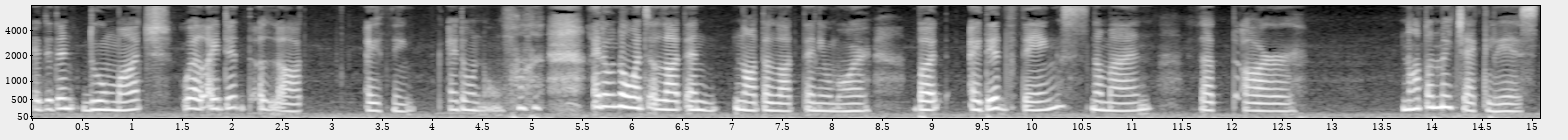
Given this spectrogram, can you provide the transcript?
I didn't do much well I did a lot I think I don't know. I don't know what's a lot and not a lot anymore. But I did things naman that are not on my checklist.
